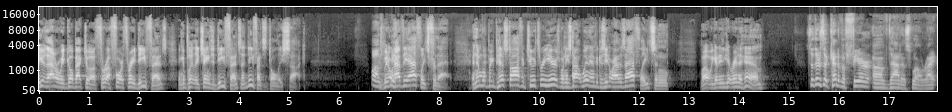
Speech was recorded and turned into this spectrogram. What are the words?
Either that or we'd go back to a, th- a 4 3 defense and completely change the defense, and the defense would totally suck. well, We don't yeah. have the athletes for that. And then we'll be pissed off in two or three years when he's not winning because he don't have his athletes, and, well, we got to get rid of him. So there's a kind of a fear of that as well, right?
